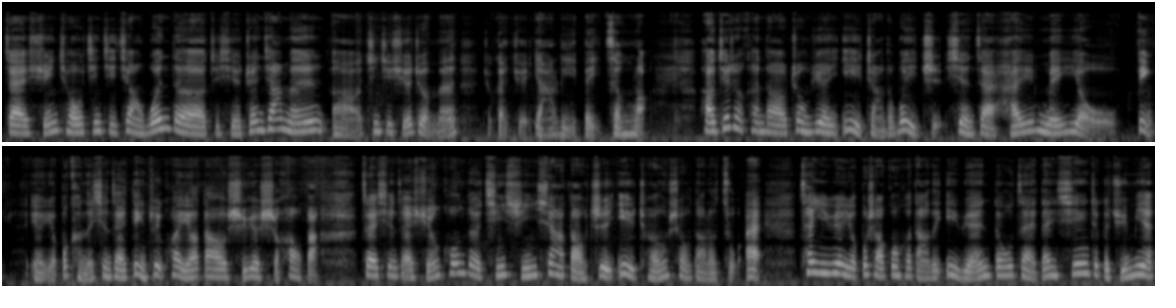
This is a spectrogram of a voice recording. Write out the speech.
在寻求经济降温的这些专家们啊、经济学者们就感觉压力倍增了。好，接着看到众院议长的位置，现在还没有定。也也不可能现在定，最快也要到十月十号吧。在现在悬空的情形下，导致议程受到了阻碍。参议院有不少共和党的议员都在担心，这个局面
